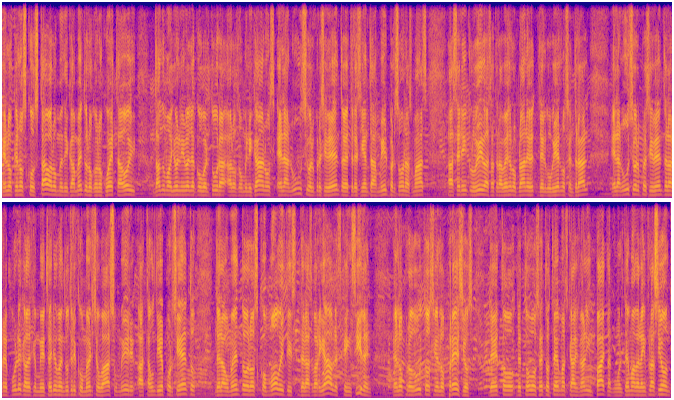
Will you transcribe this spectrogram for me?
en lo que nos costaba los medicamentos, lo que nos cuesta hoy, dando mayor nivel de cobertura a los dominicanos, el anuncio del presidente de 300 mil personas más a ser incluidas a través de los planes del gobierno central el anuncio del presidente de la República de que el Ministerio de Industria y Comercio va a asumir hasta un 10% del aumento de los commodities, de las variables que inciden en los productos y en los precios de, de todos estos temas que al final impactan con el tema de la inflación,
